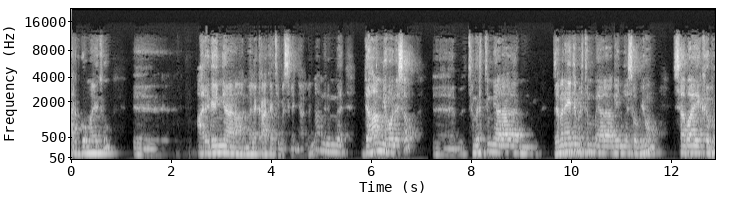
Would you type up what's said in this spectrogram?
አድርጎ ማየቱ አደገኛ አመለካከት ይመስለኛል እና ምንም ድሃም የሆነ ሰው ትምህርትም ዘመናዊ ትምህርትም ያላገኘ ሰው ቢሆን ሰብአዊ ክብሩ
